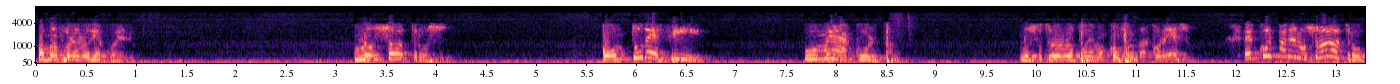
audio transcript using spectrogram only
vamos a ponernos de acuerdo. Nosotros, con tú decir un mea culpa, nosotros no nos podemos conformar con eso. Es culpa de nosotros.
